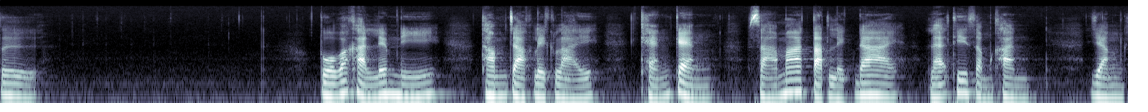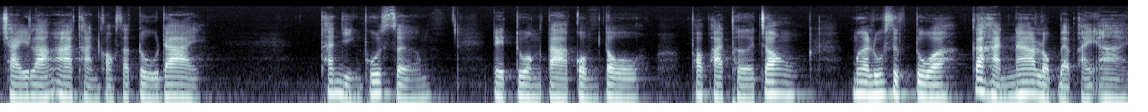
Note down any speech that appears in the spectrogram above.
ซื่อๆ ตัวพระขันเล่มนี้ทำจากเหล็กไหล แข็งแกร่ง สามารถตัดเหล็กได้ และที่สำคัญ ยังใช้ล้างอาถรรพ์ของศัตรูได้ ท่านหญิงพูดเสริมในดดวงตากลมโต พอพัดเผลอจ้อง เมื่อรู้สึกตัวก็หันหน้าหลบแบบอาย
